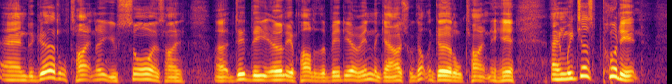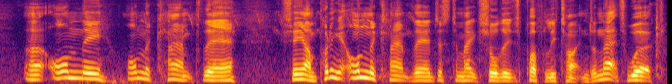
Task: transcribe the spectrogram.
And the girdle tightener you saw as I uh, did the earlier part of the video in the garage. We've got the girdle tightener here, and we just put it on the on the clamp there See, I'm putting it on the clamp there just to make sure that it's properly tightened, and that's worked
